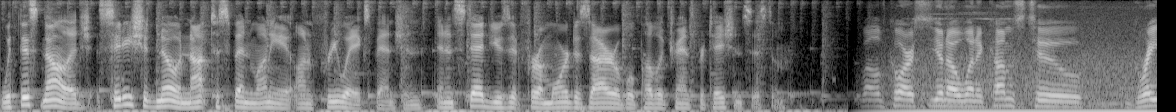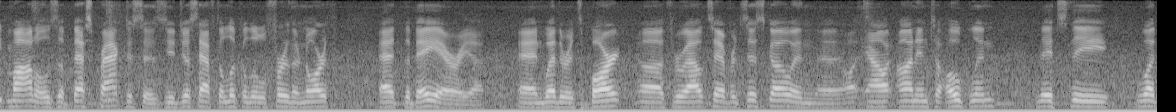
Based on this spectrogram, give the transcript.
With this knowledge, cities should know not to spend money on freeway expansion and instead use it for a more desirable public transportation system. Well, of course, you know, when it comes to great models of best practices, you just have to look a little further north at the Bay Area. And whether it's BART uh, throughout San Francisco and uh, out on into Oakland, it's the what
